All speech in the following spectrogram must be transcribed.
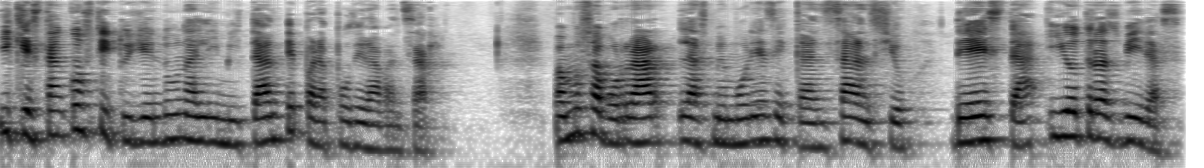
y que están constituyendo una limitante para poder avanzar. Vamos a borrar las memorias de cansancio de esta y otras vidas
